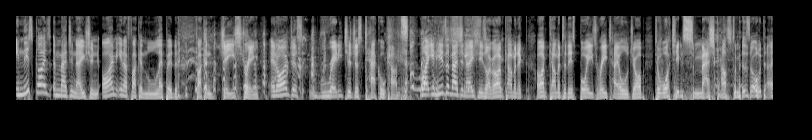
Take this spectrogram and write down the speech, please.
In this guy's imagination, I'm in a fucking leopard, fucking g string, and I'm just ready to just tackle cunts. Like in his imagination, he's like, "I'm coming to, I'm coming to this boy's retail job to watch him smash customers all day."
